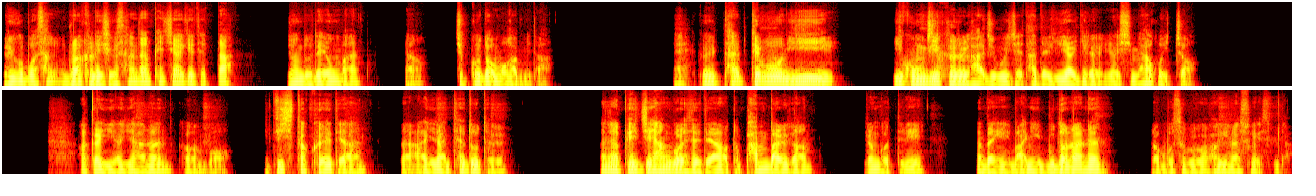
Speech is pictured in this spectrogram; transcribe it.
그리고 뭐 상, 루나 클래식을 상장 폐지하게 됐다 이 정도 내용만 짚고 넘어갑니다. 네, 그 대부분 이, 이 공지 글을 가지고 이제 다들 이야기를 열심히 하고 있죠. 아까 이야기하는 그뭐 BTC 터크에 대한 안일한 태도들, 상장 페이지에 한 것에 대한 어떤 반발감 이런 것들이 상당히 많이 묻어나는 그런 모습을 확인할 수가 있습니다.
